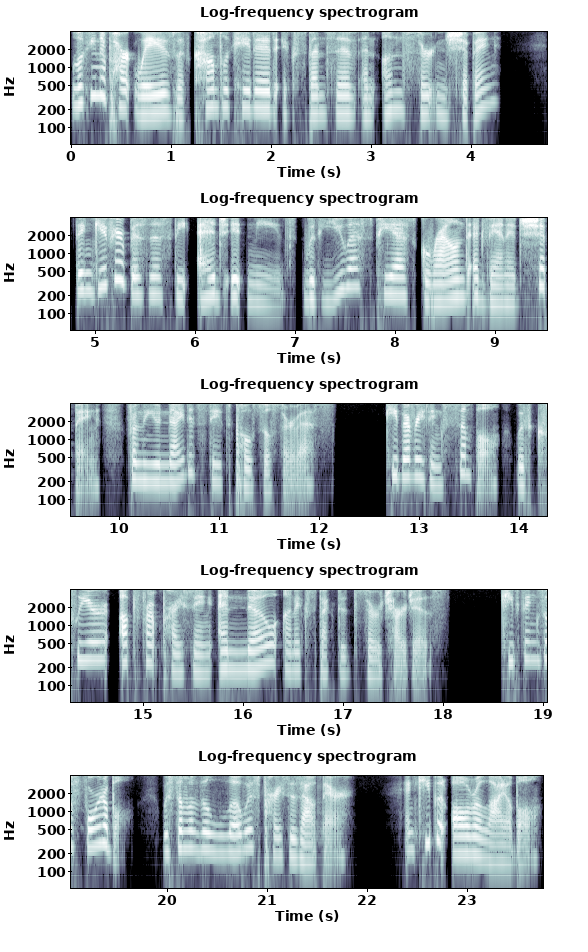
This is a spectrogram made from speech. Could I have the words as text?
Looking to part ways with complicated, expensive, and uncertain shipping? Then give your business the edge it needs with USPS Ground Advantage shipping from the United States Postal Service. Keep everything simple with clear, upfront pricing and no unexpected surcharges. Keep things affordable with some of the lowest prices out there. And keep it all reliable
